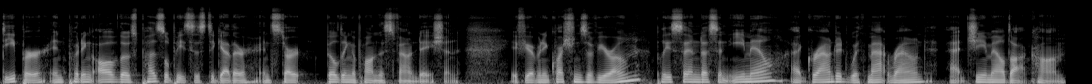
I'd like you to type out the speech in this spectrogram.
deeper in putting all of those puzzle pieces together and start building upon this foundation. If you have any questions of your own, please send us an email at groundedwithmattround at gmail.com.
